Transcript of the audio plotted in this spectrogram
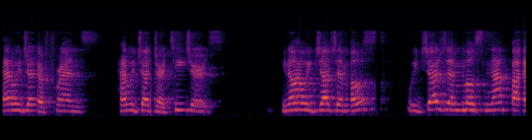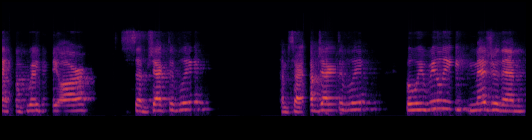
How do we judge our friends? How do we judge our teachers? You know how we judge them most? We judge them most not by how great they are subjectively, I'm sorry, objectively, but we really measure them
